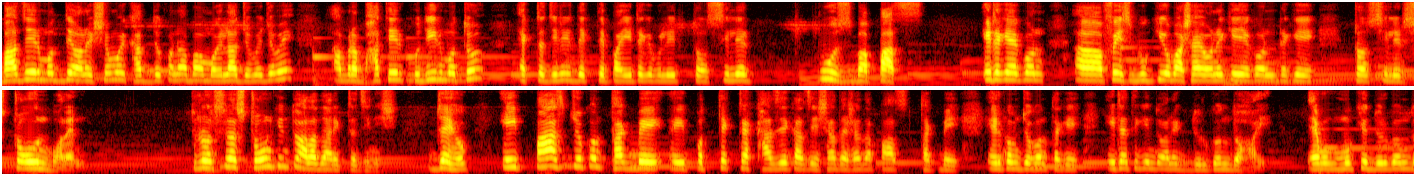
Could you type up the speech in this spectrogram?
ভাজের মধ্যে অনেক সময় খাদ্যকণা বা ময়লা জমে জমে আমরা ভাতের কুদির মতো একটা জিনিস দেখতে পাই, এটাকে বলি টনসিলের পুজ বা পাস। এটাকে এখন ফেসবুকীয় ভাষায় অনেকেই এখন এটাকে টনসিলের স্টোন বলেন। টনসিলের স্টোন কিন্তু আলাদা আরেকটা জিনিস। যাই হোক, এই পাস যখন থাকবে, এই প্রত্যেকটা খাজে কাজে সাদা সাদা পাস থাকবে, এরকম যখন থাকে, এটাতে কিন্তু অনেক দুর্গন্ধ হয়। এবং মুখে দুর্গন্ধ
